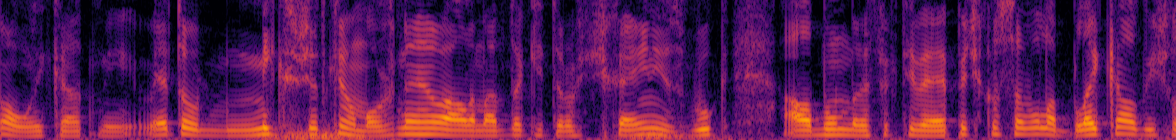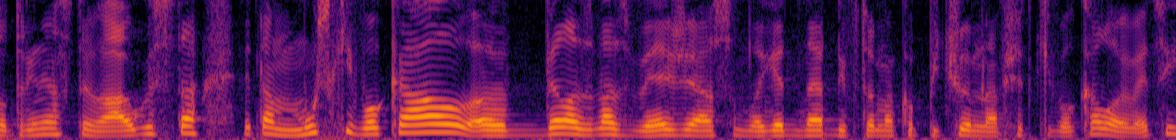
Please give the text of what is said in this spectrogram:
no unikátny, je to mix všetkého možného, ale má to taký trošička iný zvuk. Album, respektíve EPčko sa volá Blackout, vyšlo 13. augusta. Je tam mužský vokál, e, veľa z vás vie, že ja som legendárny v tom, ako pičujem na všetky vokálové veci,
